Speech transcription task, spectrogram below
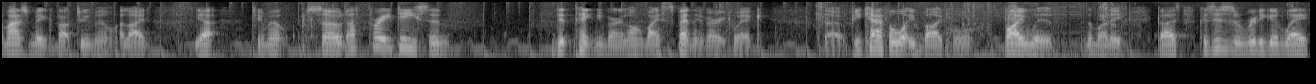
I managed to make about two mil. I lied. Yeah, two mil. So that's pretty decent. Didn't take me very long, but I spent it very quick. So be careful what you buy for. Buy with the money guys because this is a really good way.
